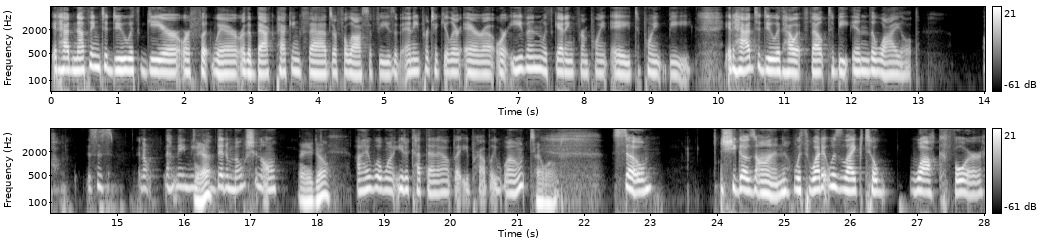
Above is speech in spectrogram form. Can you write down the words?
It had nothing to do with gear or footwear or the backpacking fads or philosophies of any particular era or even with getting from point A to point B. It had to do with how it felt to be in the wild. Oh, this is, I don't, that made me yeah. a bit emotional. There you go. I will want you to cut that out, but you probably won't. I won't. So she goes on with what it was like to walk for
